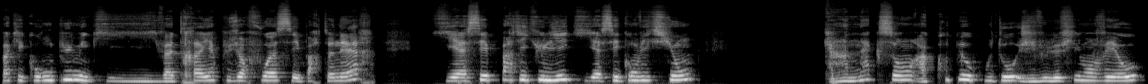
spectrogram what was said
pas qui est corrompu, mais qui va trahir plusieurs fois ses partenaires, qui est assez particulier, qui a ses convictions, qui a un accent à couper au couteau. J'ai vu le film en VO.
